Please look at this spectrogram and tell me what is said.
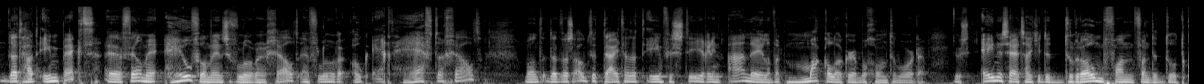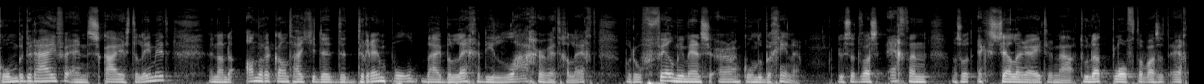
dat had impact. Uh, veel meer, heel veel mensen verloren hun geld en verloren ook echt heftig geld. Want dat was ook de tijd dat het investeren in aandelen wat makkelijker begon te worden. Dus enerzijds had je de droom van, van de dotcom bedrijven en sky is the limit. En aan de andere kant had je de, de drempel bij beleggen die lager werd gelegd, waardoor veel meer mensen eraan konden beginnen. Dus dat was echt een, een soort accelerator. Nou, toen dat plofte was het echt,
